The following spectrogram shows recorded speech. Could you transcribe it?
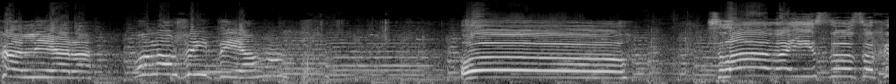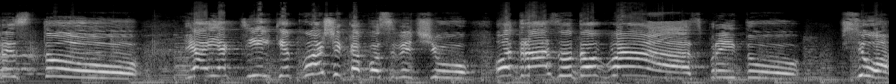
халера! Воно вже йде. О! Слава Ісусу Христу! Я як тільки кошика посвячу, одразу до вас прийду. Все,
